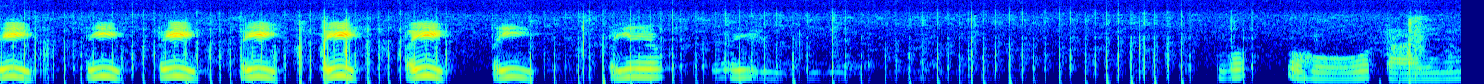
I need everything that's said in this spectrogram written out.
ตีตีตีตีตีตีตีตีเนี่ยตีแล้วก็โอ้โห ตายเลยนะ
